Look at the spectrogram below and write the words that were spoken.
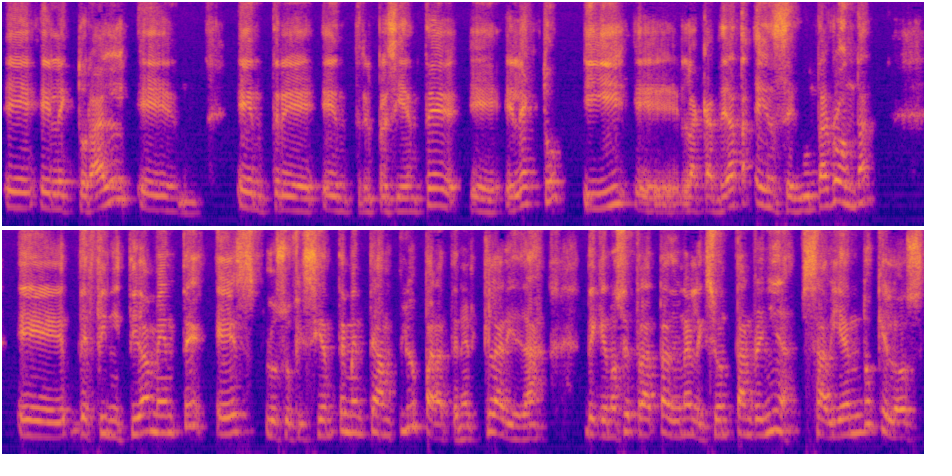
eh, electoral entre, entre el presidente electo y eh, la candidata en segunda ronda, eh, definitivamente es lo suficientemente amplio para tener claridad de que no se trata de una elección tan reñida, sabiendo que los,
